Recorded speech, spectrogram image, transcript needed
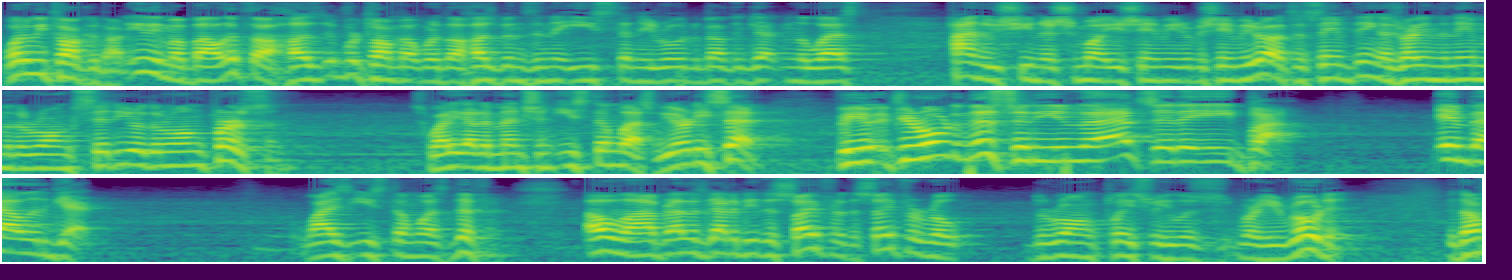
What are we talking about? If, the hus- if we're talking about where the husband's in the east and he wrote about the get in the west, it's the same thing as writing the name of the wrong city or the wrong person. So why do you got to mention east and west? We already said. If you wrote in this city and that city, bah, invalid again. Why is east and west different? Oh, uh, rather it's got to be the sofer. The sofer wrote the wrong place where he was where he wrote it. When you're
